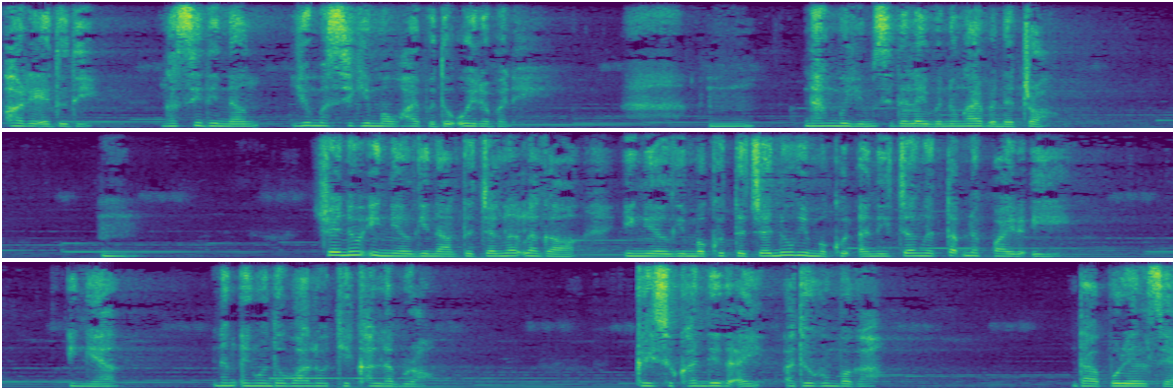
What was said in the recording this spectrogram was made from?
ꯐꯔꯦ ꯑꯗꯨꯗꯤ ꯉꯁꯤꯗꯤ ꯅꯪ ꯌꯨꯝ ꯑꯁꯤꯒꯤ ꯃꯧ ꯍꯥꯏꯕꯗꯨ ꯑꯣꯏꯔꯕꯅꯤ ꯎꯝ ꯅꯪꯕꯨ ꯌꯨꯝꯁꯤꯗ ꯂꯩꯕ ꯅꯨꯡꯉꯥꯏꯕ ꯅꯠꯇ꯭ꯔꯣ ꯎꯝ ꯆꯅꯨ ꯏꯉꯦꯜꯒꯤ ꯅꯥꯛꯇ ꯆꯪꯂꯛꯂꯒ ꯏꯉꯦꯜꯒꯤ ꯃꯈꯨꯠꯇ ꯆꯅꯨꯒꯤ ꯃꯈꯨꯠ ꯑꯅꯤ ꯆꯪꯅ ꯇꯞꯅ ꯄꯥꯏꯔꯛꯏ ꯏꯉꯦꯜ ꯅꯪ ꯑꯩꯉꯣꯟꯗ ꯋꯥꯂꯣꯠꯀꯤ ꯈꯜꯂꯕ꯭ꯔꯣ ꯀꯩꯁꯨ ꯈꯟꯗꯦꯗ ꯑꯩ ꯑꯗꯨꯒꯨꯝꯕꯒ ꯗꯥ ꯄꯨꯔꯦꯜꯁꯦ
